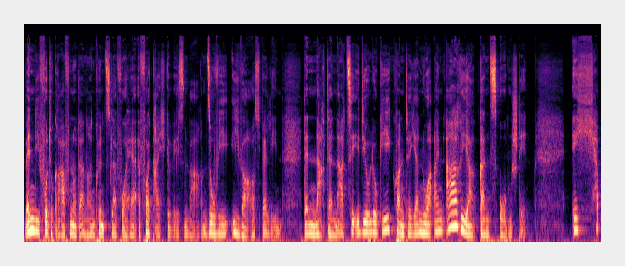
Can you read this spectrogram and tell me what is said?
wenn die Fotografen und anderen Künstler vorher erfolgreich gewesen waren, so wie Iva aus Berlin. Denn nach der Nazi-Ideologie konnte ja nur ein Arier ganz oben stehen. Ich habe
